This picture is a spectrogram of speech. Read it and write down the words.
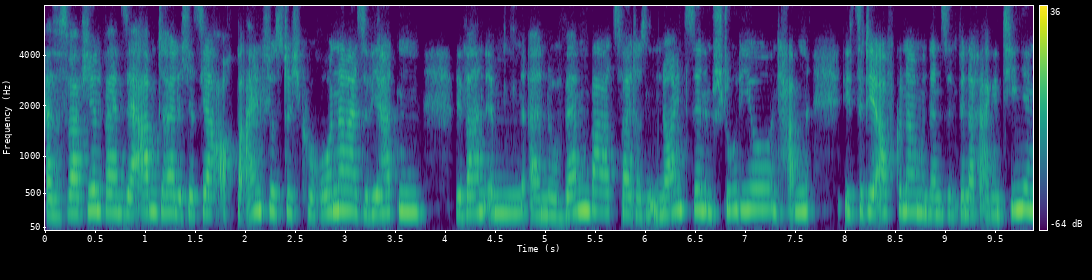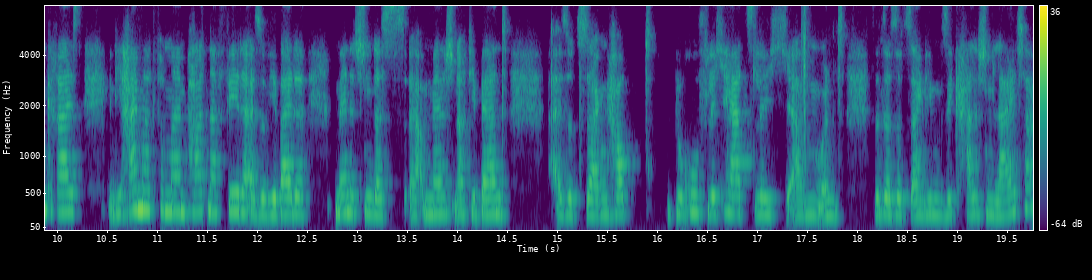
Also es war auf jeden Fall ein sehr abenteuerliches Jahr, auch beeinflusst durch Corona. Also wir hatten, wir waren im äh, November 2019 im Studio und haben die CD aufgenommen und dann sind wir nach Argentinien gereist, in die Heimat von meinem Partner Fede. Also wir beide managen das, äh, managen auch die Band also sozusagen hauptberuflich herzlich ähm, und sind da sozusagen die musikalischen Leiter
